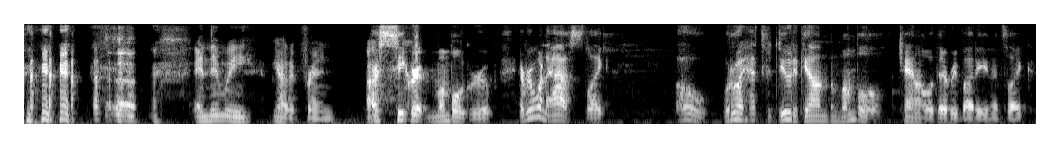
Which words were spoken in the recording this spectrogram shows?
And then we got a friend Our secret Mumble group. Everyone asks like, "Oh, what do I have to do to get on the Mumble channel with everybody?" And it's like,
